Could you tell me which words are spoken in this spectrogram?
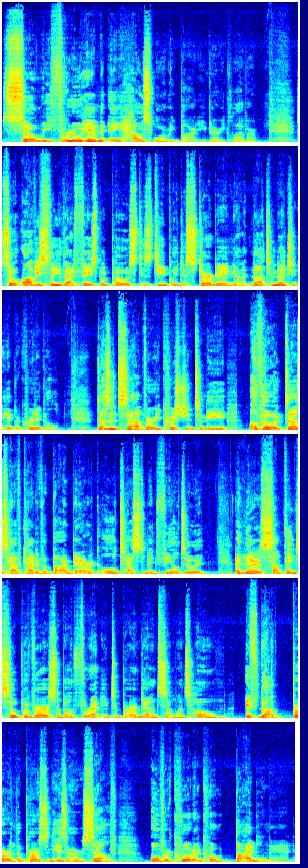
So we threw him a housewarming party. Very clever. So obviously, that Facebook post is deeply disturbing, uh, not to mention hypocritical. Doesn't sound very Christian to me, although it does have kind of a barbaric Old Testament feel to it. And there's something so perverse about threatening to burn down someone's home, if not burn the person his or herself, over quote unquote Bible man.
